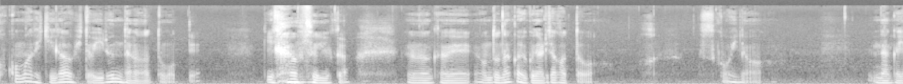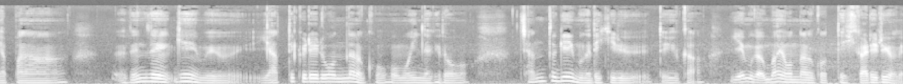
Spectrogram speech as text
ここまで気が合う人いるんだなと思って。気が合うというかなんかねほんと仲良くなりたかったわ。すごいな。なんかやっぱな全然ゲームやってくれる女の子もいいんだけどちゃんとゲームができるというかゲームが上手い女の子って惹かれるよね。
